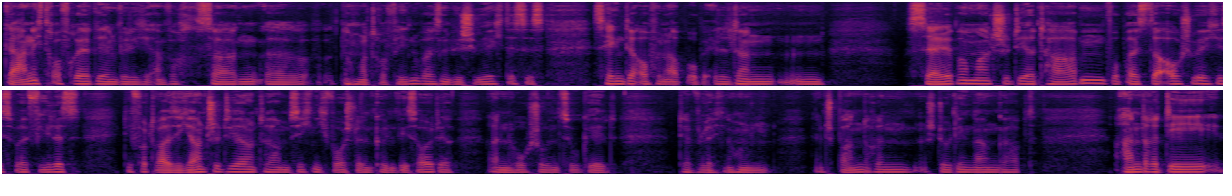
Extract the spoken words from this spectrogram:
gar nicht darauf reagieren, würde ich einfach sagen, äh, nochmal darauf hinweisen, wie schwierig das ist. Es hängt ja auch von ab, ob Eltern selber mal studiert haben, wobei es da auch schwierig ist, weil vieles, die vor 30 Jahren studiert haben, sich nicht vorstellen können, wie es heute an den Hochschulen zugeht. Die haben vielleicht noch einen entspannteren Studiengang gehabt. Andere, die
